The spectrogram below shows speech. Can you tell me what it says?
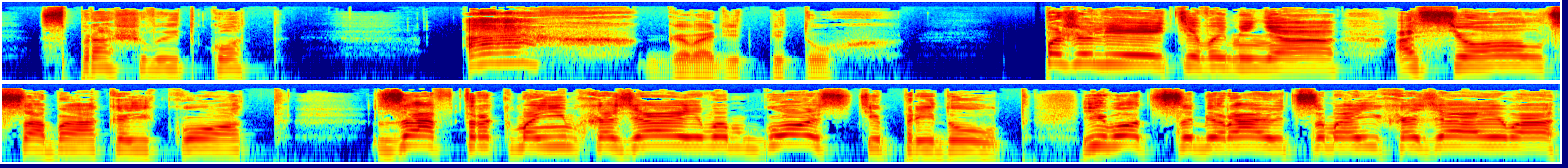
— спрашивает кот. «Ах!» — говорит петух. пожалейте вы меня, осел, собака и кот. Завтра к моим хозяевам гости придут, и вот собираются мои хозяева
